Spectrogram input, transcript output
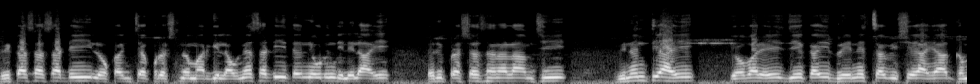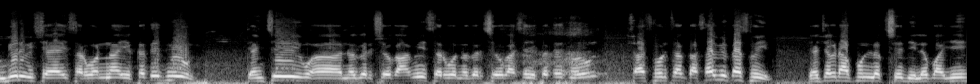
विकासासाठी लोकांच्या प्रश्न मार्गी लावण्यासाठी इथं निवडून दिलेलं आहे. तरी प्रशासनाला आमची विनंती आहे की बाबा हे जे काही ड्रेनेजचा विषय आहे हा गंभीर विषय आहे सर्वांना एकत्रित मिळून त्यांचे नगरसेवक आम्ही सर्व नगरसेवक असे एकत्रित मिळून सासवडचा कसा विकास होईल याच्याकडे आपण लक्ष दिलं पाहिजे.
